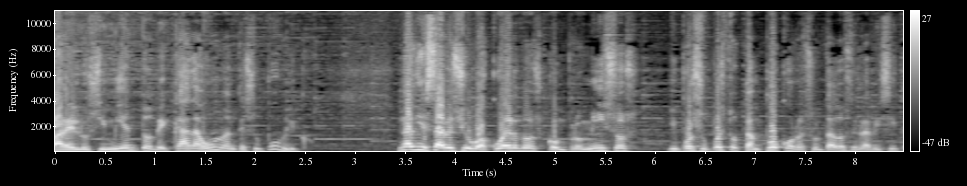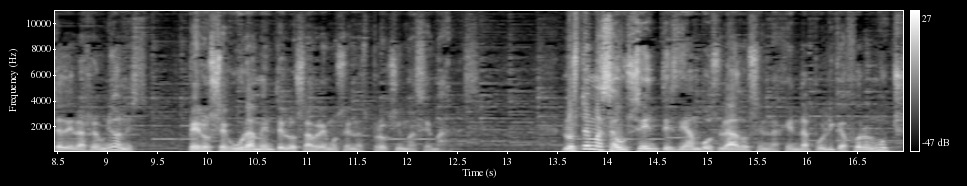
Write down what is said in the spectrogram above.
para el lucimiento de cada uno ante su público. Nadie sabe si hubo acuerdos, compromisos y por supuesto tampoco resultados de la visita de las reuniones, pero seguramente lo sabremos en las próximas semanas. Los temas ausentes de ambos lados en la agenda pública fueron muchos.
